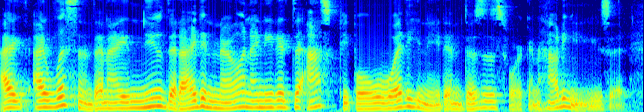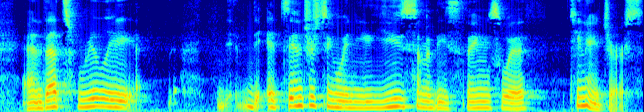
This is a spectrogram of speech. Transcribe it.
I, I listened and I knew that I didn't know, and I needed to ask people, well, what do you need, and does this work, and how do you use it? And that's really, it's interesting when you use some of these things with teenagers.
